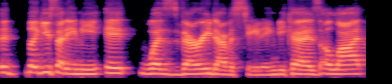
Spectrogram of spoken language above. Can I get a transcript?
it, like you said, Amy. It was very devastating because a lot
